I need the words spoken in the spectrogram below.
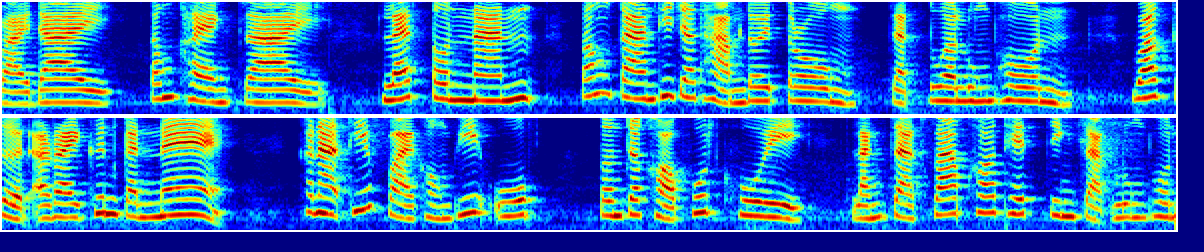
ฝ่ายใด ต้องแคลงใจ และตนนั้นต้องการที่จะถามโดยตรงจากตัวลุงพล ว่าเกิดอะไรขึ้นกันแน่ ขณะที่ฝ่ายของพี่อุ๊บตนจะขอพูดคุย หลังจากทราบข้อเท็จจริงจากลุงพล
